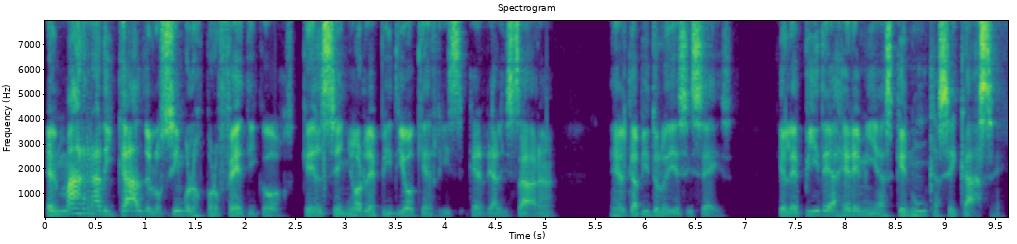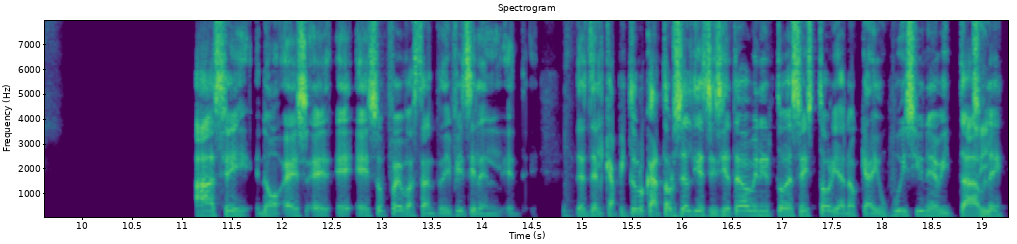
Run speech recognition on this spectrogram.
El más radical de los símbolos proféticos que el Señor le pidió que, que realizara es el capítulo 16, que le pide a Jeremías que nunca se case Ah, sí, no, es, e, e, eso fue bastante difícil. desde el capítulo 14 al 17 va a venir toda esa historia, ¿no? Que hay un juicio inevitable,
